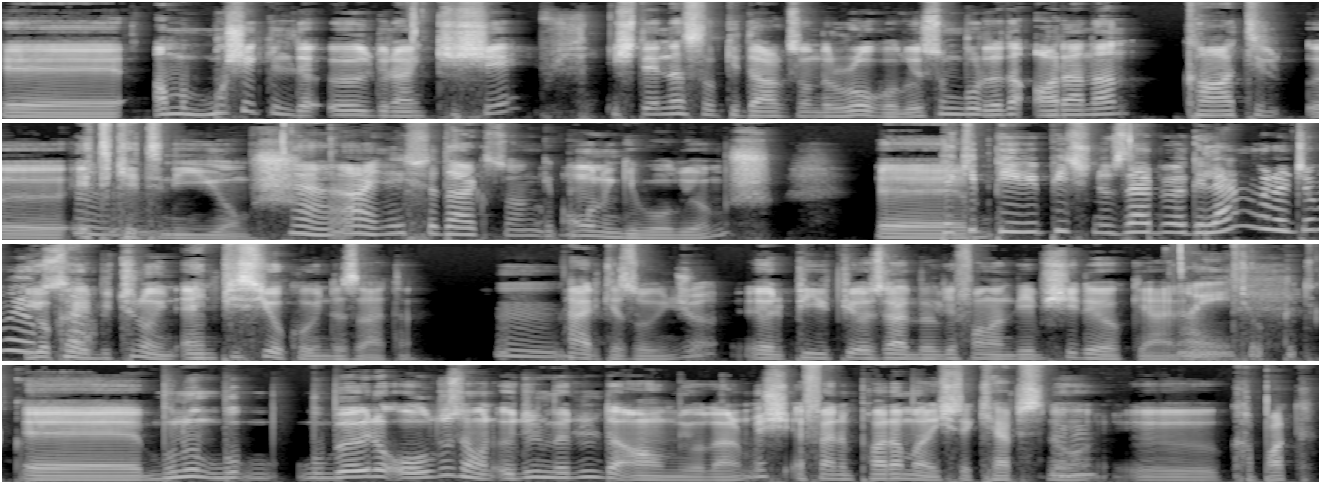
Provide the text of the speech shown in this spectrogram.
Ee, ama bu şekilde öldüren kişi işte nasıl ki Dark Zone'da rogue oluyorsun. Burada da aranan katil e, etiketini yiyormuş. Ha, aynı işte Dark Zone gibi. Onun gibi oluyormuş. Ee, Peki PvP için özel bölgeler mi var acaba yoksa? Yok hayır bütün oyun. NPC yok oyunda zaten. Hmm. Herkes oyuncu. Öyle PvP özel bölge falan diye bir şey de yok yani. Ay çok kötü. Ee, bunu bu, bu böyle olduğu zaman ödül ödül de almıyorlarmış. Efendim para var işte caps ne Hı hı. e, kapak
